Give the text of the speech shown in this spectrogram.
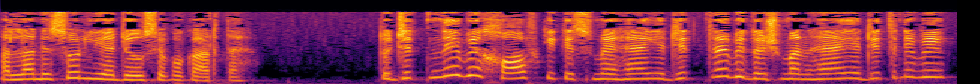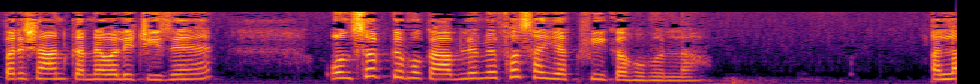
اللہ نے سن لیا جو اسے پکارتا ہے۔ تو جتنی بھی خوف کی قسمیں ہیں، یا جتنے بھی دشمن ہیں، یا جتنی بھی پریشان کرنے والی چیزیں ہیں ان سب کے مقابلے میں فسا یکفی کا اللہ۔ اللہ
